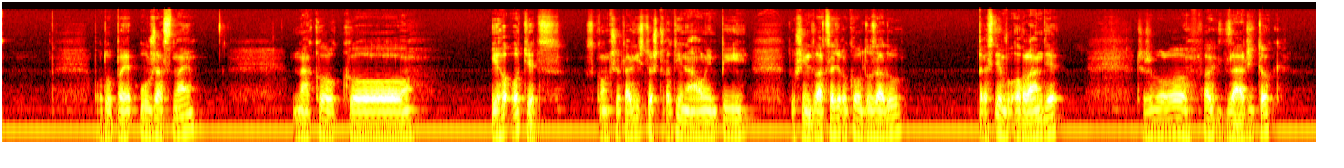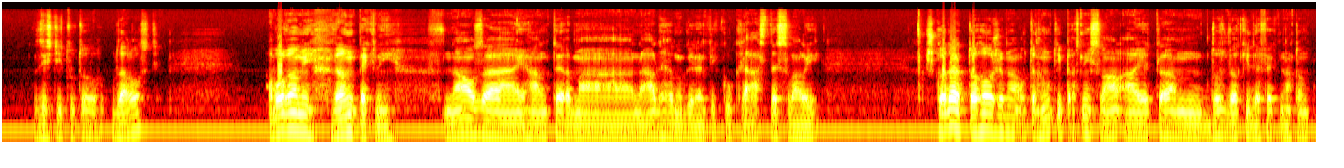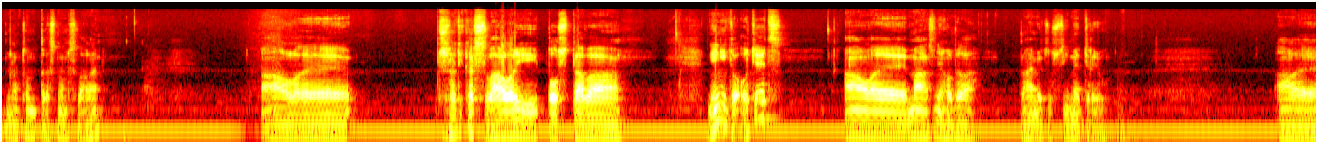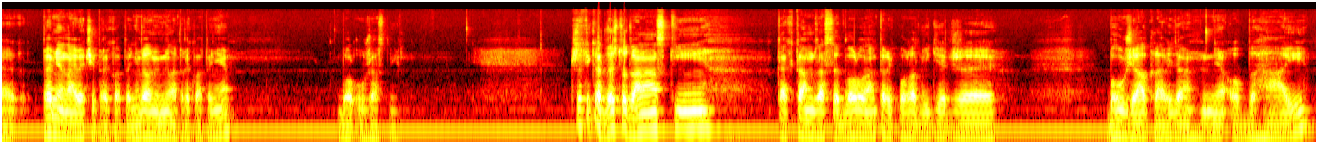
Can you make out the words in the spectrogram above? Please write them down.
Bolo úplne úžasné, nakoľko jeho otec skončil takisto štvrtý na Olympii, tuším 20 rokov dozadu, presne v Orlande, čo bolo fakt zážitok zistiť túto udalosť. A bol veľmi, veľmi pekný. Naozaj Hunter má nádhernú genetiku, krásne svaly. Škoda toho, že má utrhnutý prsný sval a je tam dosť veľký defekt na tom, na tom prsnom svale. Ale čo sa týka svalí, postava, není to otec, ale má z neho veľa, najmä tú symetriu. Ale pre mňa najväčšie prekvapenie, veľmi milé prekvapenie, bol úžasný. Čo sa týka 212, tak tam zase bolo na prvý pohľad vidieť, že bohužiaľ Klarida neobhájí.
